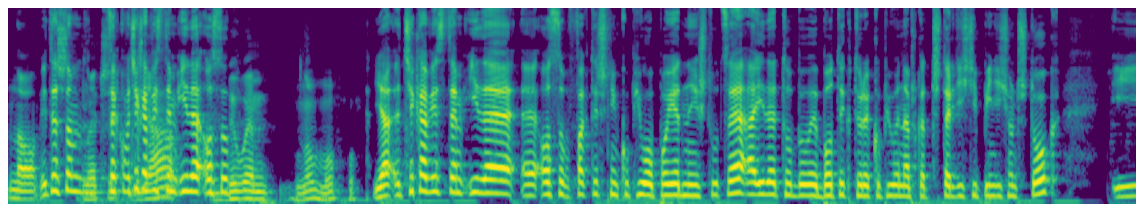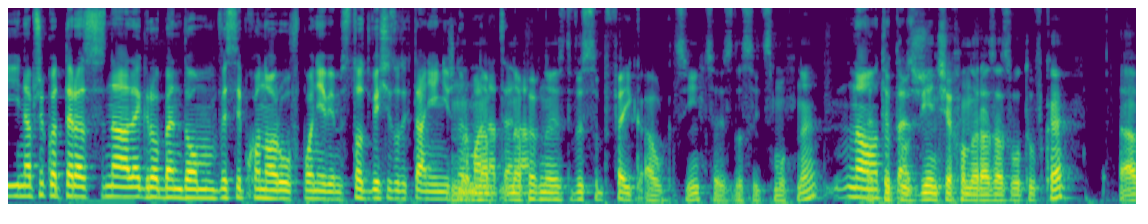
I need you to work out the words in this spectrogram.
No i zresztą znaczy, ciekaw ja jestem ile osób... Byłem, no mów. Ja ciekaw jestem ile e, osób faktycznie kupiło po jednej sztuce, a ile to były boty, które kupiły na przykład 40-50 sztuk i na przykład teraz na Allegro będą wysyp honorów po nie wiem 100-200 zł taniej niż no, normalna na, cena. Na pewno jest wysyp fake aukcji, co jest dosyć smutne. No, to też. zdjęcie honora za złotówkę, a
